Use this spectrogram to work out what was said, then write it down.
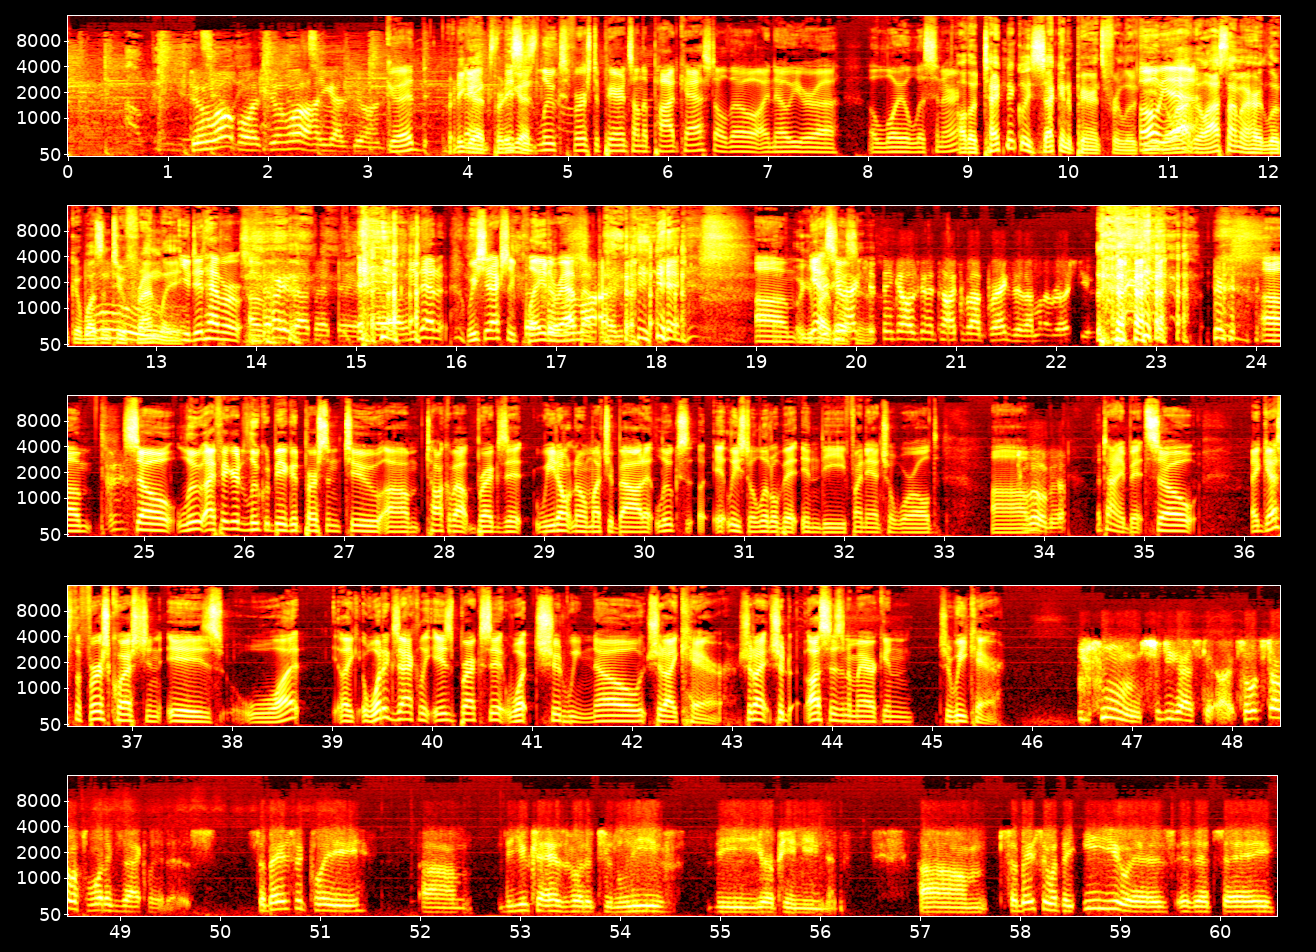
Doing well, boys. Doing well. How you guys doing? Good. Pretty good, pretty this good. This is Luke's first appearance on the podcast, although I know you're a, a loyal listener. Although technically second appearance for Luke. Oh, the yeah. the last time I heard Luke, it wasn't too friendly. You did have a. a Sorry about that, Dave. you did, we should actually play the That's rap. what my episode. um, We could yeah, probably If you listen so, to actually think I was going to talk about Brexit, I'm going to roast you. um, so Luke, I figured Luke would be a good person to um, talk about Brexit. We don't know much about it. Luke's at least a little bit in the financial world, um, a little bit. a tiny bit. So, I guess the first question is what, like, what exactly is Brexit? What should we know? Should I care? Should I? Should us as an American? Should we care? Hmm. Should you guys care? All right. So let's start with what exactly it is. So basically, um, the UK has voted to leave the European Union. Um, so basically, what the EU is is it's a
